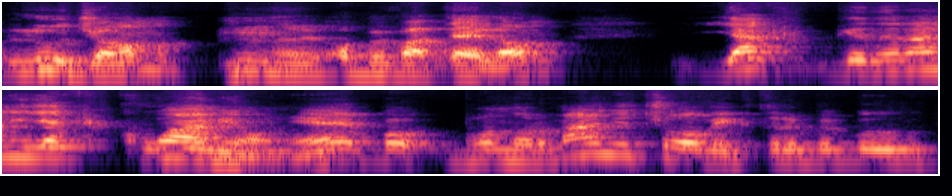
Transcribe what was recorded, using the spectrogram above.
ludziom, obywatelom, jak generalnie jak kłamią, nie? Bo, bo normalnie człowiek, który by był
